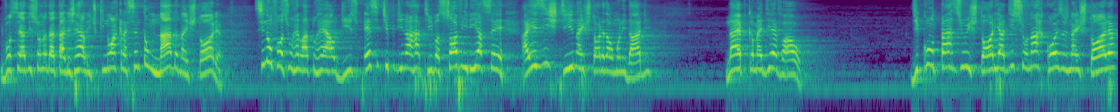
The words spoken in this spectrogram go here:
e você adiciona detalhes realísticos que não acrescentam nada na história. Se não fosse um relato real disso, esse tipo de narrativa só viria a ser, a existir na história da humanidade na época medieval. De contar-se uma história e adicionar coisas na história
